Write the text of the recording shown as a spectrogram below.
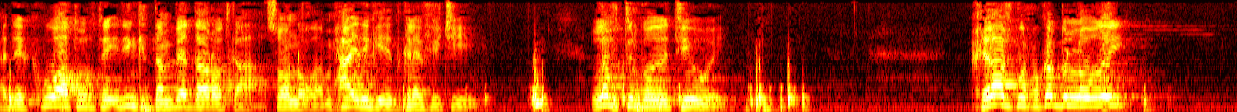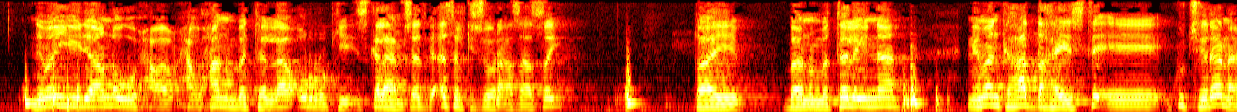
haddii kuwaa tuurtay idinkii dambe daaroodka ahaa soo noqda maxaa idinka idin kala fiijiyey? Laftirkooda tii wey khilaafku wuxuu ka bilowday niman yidhi annagu waxaanu matelaa ururkii iska laha masaajidka asalkiisi hore asaasay. Dayib baanu matelaynaa nimanka hadda haysta ee ku jirana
